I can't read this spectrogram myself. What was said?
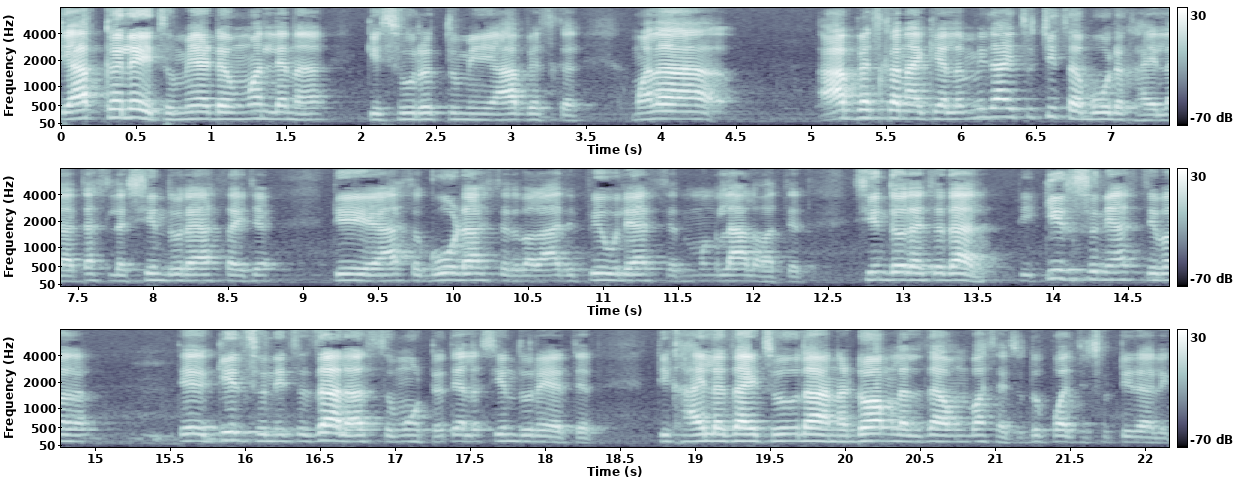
ते अक्क लिहायचो मॅडम म्हणल्या ना की सुरत तुम्ही अभ्यास कर. मला अभ्यास का नाही केला? मी जायचो चिचा बोल खायला त्यासल्या सिंदुऱ्या असायच्या. ते असं गोड असतात बघा आधी पिवले असतात मग लाल होतात सिंदुऱ्याचं दाल ती किरसुनी असते बघा. ते किरसुनीचं जाल असतं मोठं त्याला सिंदुऱ्या येतात. ती खायला जायचो लहान डोंगला जाऊन बसायचो दुपारची सुट्टी झाली.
